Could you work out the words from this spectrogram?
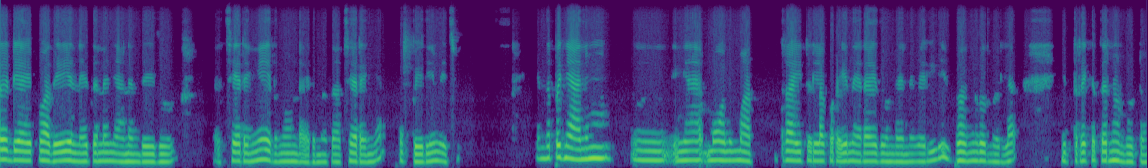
റെഡി ആയപ്പോൾ അതേ എണ്ണയിൽ തന്നെ ഞാൻ എന്ത് ചെയ്തു? ചിരങ്ങയായിരുന്നു ഉണ്ടായിരുന്നത്. ആ ചിരങ്ങ ഉപ്പേരിയും വെച്ചു. എന്നിപ്പോൾ ഞാനും ഇങ്ങനെ മോനും മാത്രമായിട്ടുള്ള കുറേ നേരം ആയതുകൊണ്ട് തന്നെ വലിയ വിഭവങ്ങളൊന്നുമില്ല. ഇത്രയൊക്കെ തന്നെ ഉള്ളൂ കേട്ടോ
